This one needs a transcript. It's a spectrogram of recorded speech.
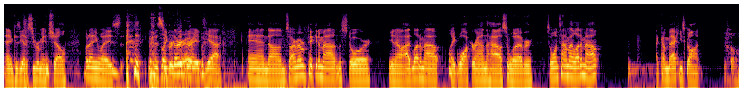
and because he had a Superman shell. But anyways, it's like third crab. grade, yeah. And um, so I remember picking him out in the store. You know, I'd let him out, like walk around the house or whatever. So one time I let him out. I come back, he's gone. Oh.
